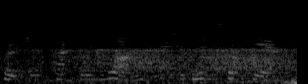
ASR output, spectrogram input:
approaching platform 1 does not stop here.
